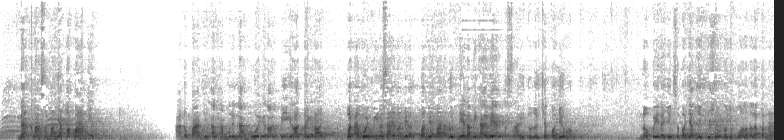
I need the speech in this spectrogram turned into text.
10អ្នកខ្លះសម្បះយ៉ាងអត់បានទៀតអានោះបានយើងអល់ហាំឌុលីឡាមួយក៏ដោយពីរក៏ដោយបីក៏ដោយប៉ុន្តែមួយពីរដល់ស្អីបានវាបានវាបានដូចគ្នាណាពីថាវាអាស្រ័យទៅលើចិត្តរបស់យើងនៅពេលដែលយើងសម្បះយ៉ាងយើងគូជក់ទៅចំពោះអល់ឡោះតាឡាប៉ុណ្ណា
